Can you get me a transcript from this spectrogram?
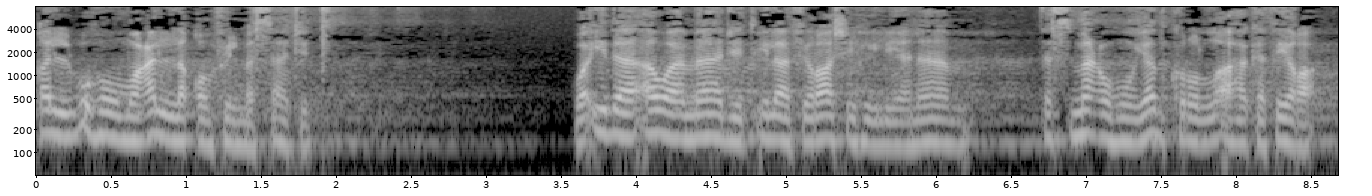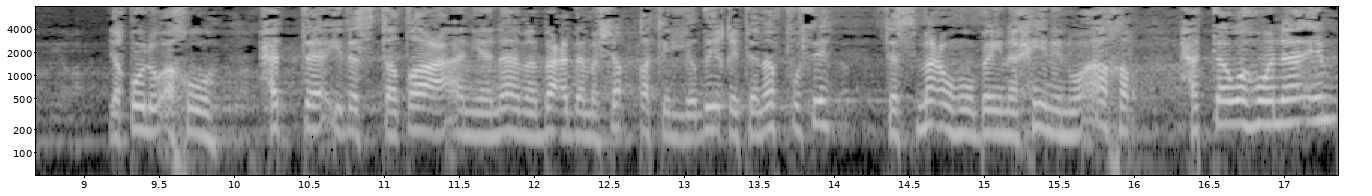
قلبه معلق في المساجد. وإذا أوى ماجد إلى فراشه لينام تسمعه يذكر الله كثيرا. يقول أخوه حتى إذا استطاع أن ينام بعد مشقة لضيق تنفسه تسمعه بين حين وآخر حتى وهو نائم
